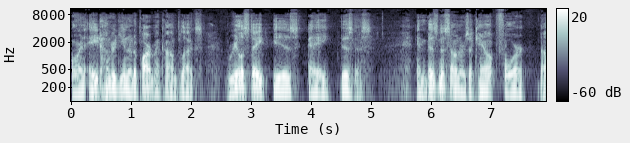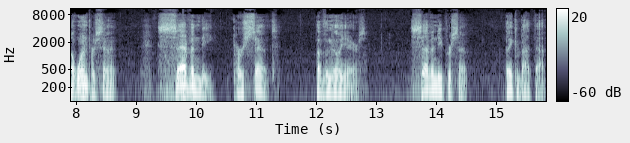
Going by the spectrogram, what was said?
or an 800 unit apartment complex, real estate is a business. And business owners account for not 1%, 70% of the millionaires. 70%. Think about that.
